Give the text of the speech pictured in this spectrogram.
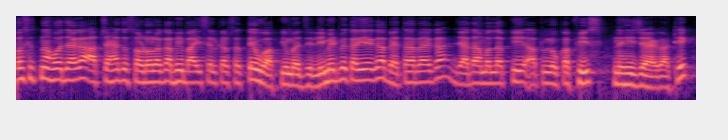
बस इतना हो जाएगा। आप चाहें तो सौ डॉलर का भी बाई सेल कर सकते हो आपकी मर्ज़ी। लिमिट में करिएगा, बेहतर रहेगा, ज़्यादा मतलब कि आप लोग का फ़ीस नहीं जाएगा, ठीक?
